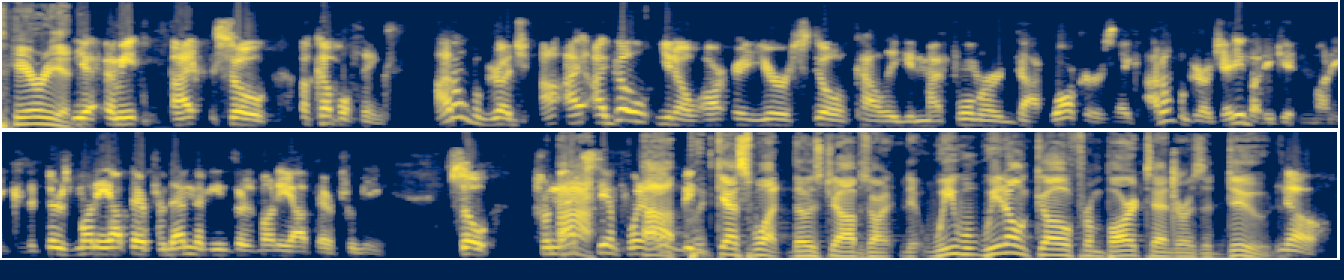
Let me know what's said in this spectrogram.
Period. Yeah, I mean, I so a couple things. I don't begrudge. I, I go, you know, our, you're still a colleague, and my former Doc Walker is like, I don't begrudge anybody getting money because if there's money out there for them, that means there's money out there for me. So from that Ah, standpoint, I ah, don't be but guess what? Those jobs aren't. We we don't go from bartender as a dude no,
